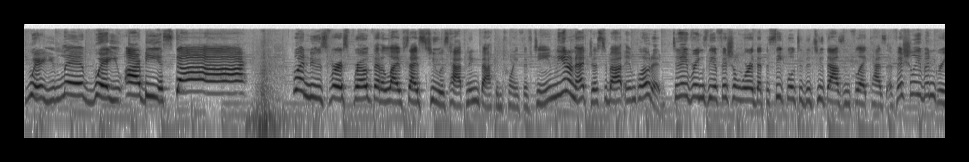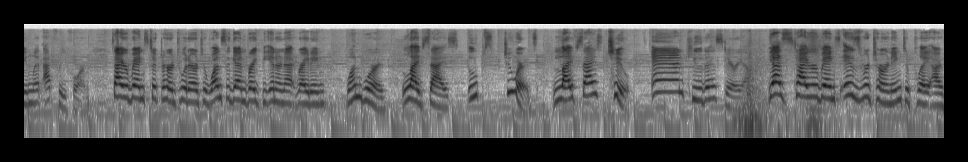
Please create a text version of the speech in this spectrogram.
Where you live, where you are, be a star. When news first broke that a Life Size 2 was happening back in 2015, the internet just about imploded. Today brings the official word that the sequel to the 2000 flick has officially been greenlit at Freeform. Tyra Banks took to her Twitter to once again break the internet, writing, One word, life size. Oops, two words, life size 2 and cue the hysteria. Yes, Tyra Banks is returning to play our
